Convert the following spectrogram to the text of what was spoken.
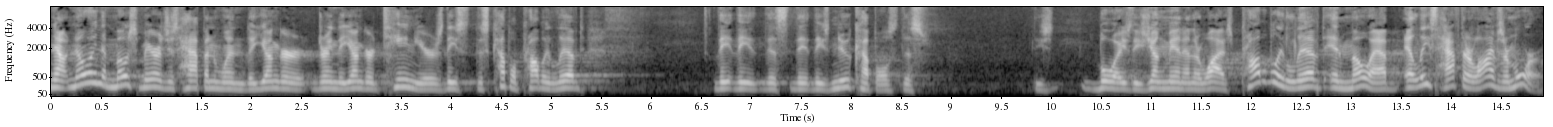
Now, knowing that most marriages happen when the younger, during the younger teen years, these, this couple probably lived the, the, this, the, these new couples, this, these boys, these young men and their wives, probably lived in Moab at least half their lives or more.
